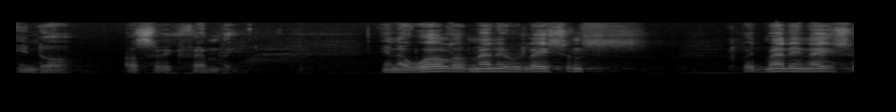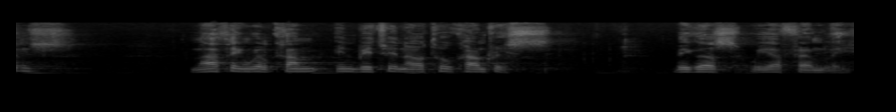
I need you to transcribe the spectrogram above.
Indo-Pacific family. In a world of many relations with many nations, nothing will come in between our two countries because we are family.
